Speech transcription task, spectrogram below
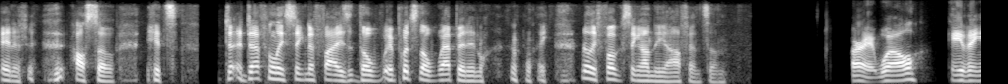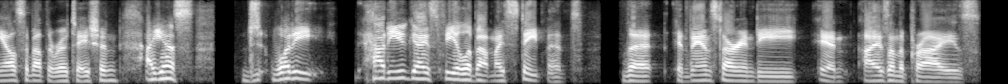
and it, also it's it definitely signifies the it puts the weapon in like really focusing on the offense and all right. Well, anything else about the rotation? I guess. What do you, how do you guys feel about my statement that advanced R and D and eyes on the prize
